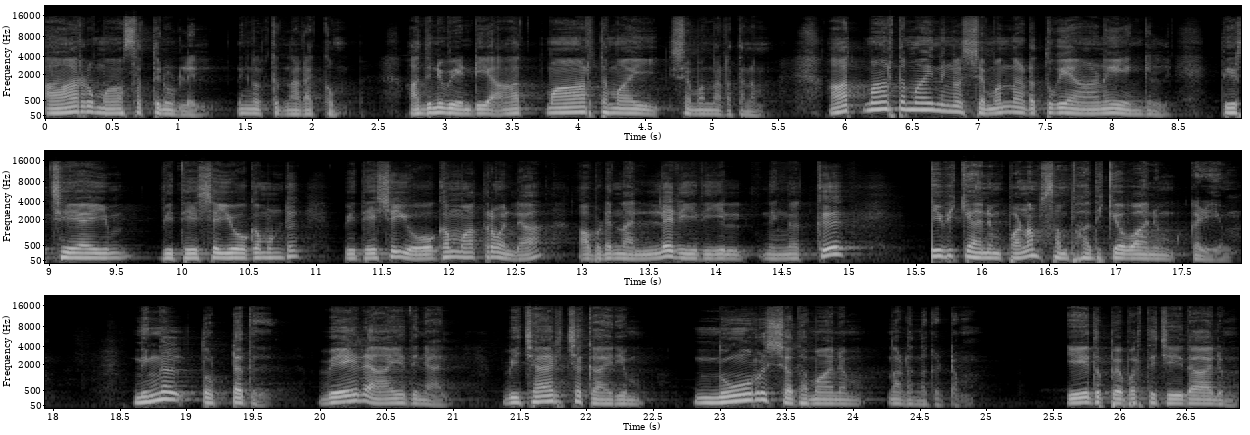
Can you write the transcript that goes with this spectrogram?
ആറു മാസത്തിനുള്ളിൽ നിങ്ങൾക്ക് നടക്കും. അതിനുവേണ്ടി ആത്മാർത്ഥമായി ശ്രമം നടത്തണം. ആത്മാർത്ഥമായി നിങ്ങൾ ശ്രമം നടത്തുകയാണ് എങ്കിൽ തീർച്ചയായും വിദേശയോഗമുണ്ട്. വിദേശയോഗം മാത്രമല്ല അവിടെ നല്ല രീതിയിൽ നിങ്ങൾക്ക് ജീവിക്കാനും പണം സമ്പാദിക്കുവാനും കഴിയും. നിങ്ങൾ തൊട്ടത് വേലായതിനാൽ വിചാരിച്ച കാര്യം നൂറ് ശതമാനം നടന്നു കിട്ടും. ഏത് പ്രവൃത്തി ചെയ്താലും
